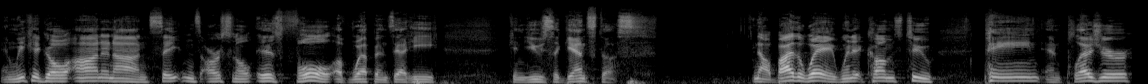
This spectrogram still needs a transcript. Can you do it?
And we could go on and on. Satan's arsenal is full of weapons that he can use against us. Now, by the way, when it comes to pain and pleasure,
